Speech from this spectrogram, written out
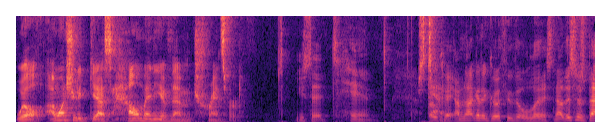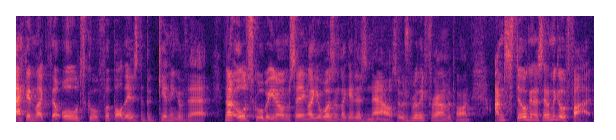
Will, I want you to guess how many of them transferred. You said 10. 10. Okay, I'm not going to go through the list. Now, this was back in like the old school football days, the beginning of that. Not old school, but you know what I'm saying? Like, it wasn't like it is now. So it was really frowned upon. I'm still going to say, let me go with five.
